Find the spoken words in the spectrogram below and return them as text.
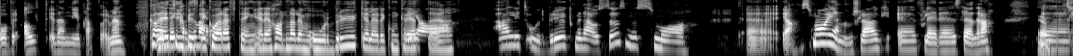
overalt i den nye plattformen. Hva er typiske være... KrF-ting? Handler det om ordbruk, eller er det konkrete Ja, det er litt ordbruk, men det er også sånne små, eh, ja, små gjennomslag eh, flere steder, da. Ja. Uh,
